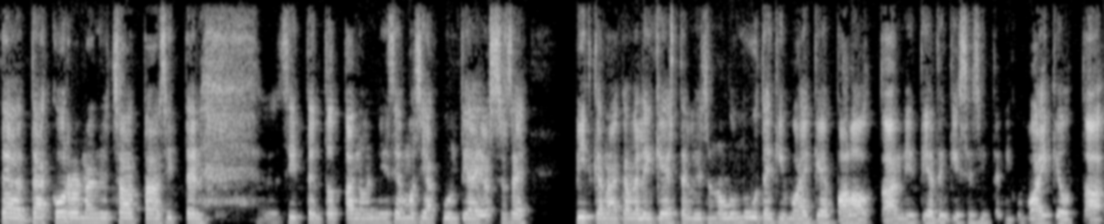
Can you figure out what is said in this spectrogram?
tämä, tämä korona nyt saattaa sitten, sitten tota noin, niin semmoisia kuntia, joissa se pitkän aikavälin kestävyys on ollut muutenkin vaikea palauttaa, niin tietenkin se sitten niin kuin vaikeuttaa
